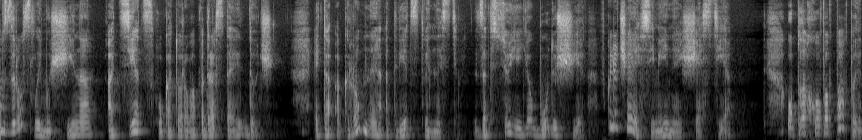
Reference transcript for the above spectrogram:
взрослый мужчина, отец, у которого подрастает дочь. Это огромная ответственность за все ее будущее, включая семейное счастье. У плохого папы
